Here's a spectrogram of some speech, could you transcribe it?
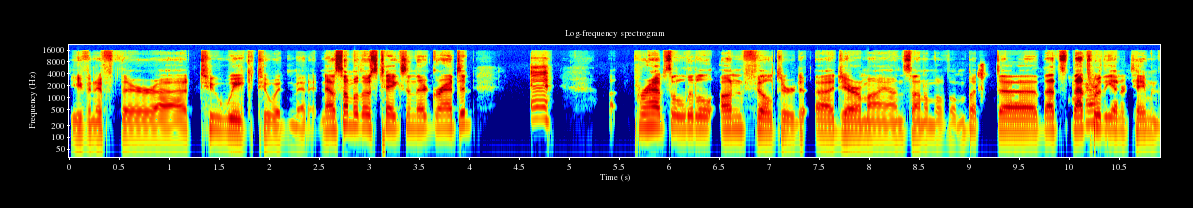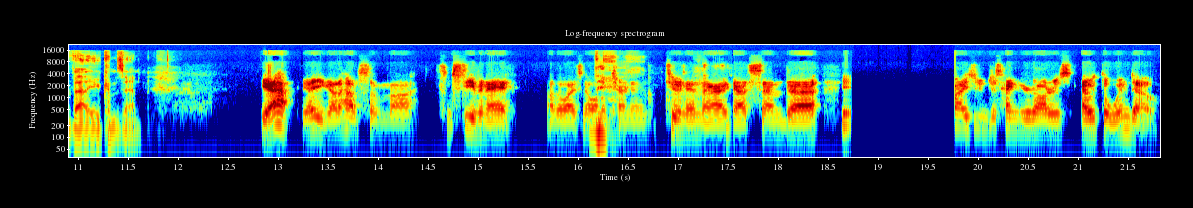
even if they're uh, too weak to admit it. Now, some of those takes in there, granted, eh, uh, perhaps a little unfiltered, uh, Jeremiah on some of them, but uh, that's that's Okay. where the entertainment value comes in. Yeah, yeah, you got to have some uh, some Stephen A. Otherwise, no one will turn in tune in there, I guess. And uh, you didn't just hang your daughters out the window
